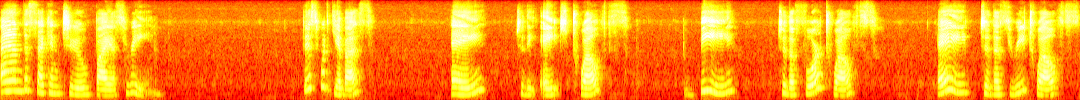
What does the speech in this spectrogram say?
and the second two by a 3. This would give us a to the 8 twelfths, b to the 4 twelfths, A to the 3 twelfths,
